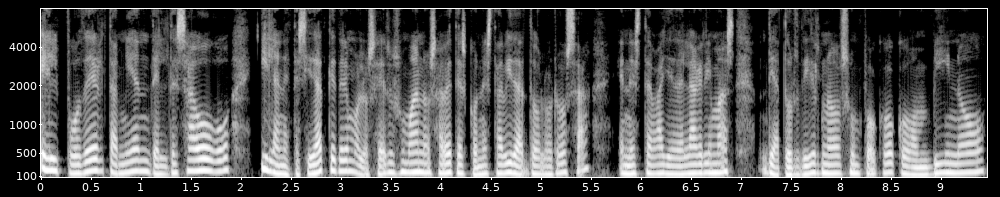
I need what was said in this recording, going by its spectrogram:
el poder también del desahogo y la necesidad que tenemos los seres humanos a veces con esta vida dolorosa, en este valle de lágrimas, de aturdirnos un poco con vino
